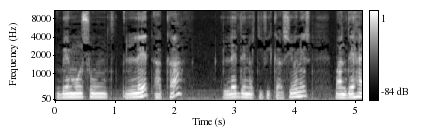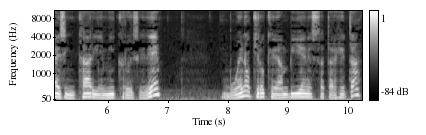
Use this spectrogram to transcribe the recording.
vemos un LED acá, LED de notificaciones, bandeja de SIM y de micro SD. Bueno, quiero que vean bien esta tarjeta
